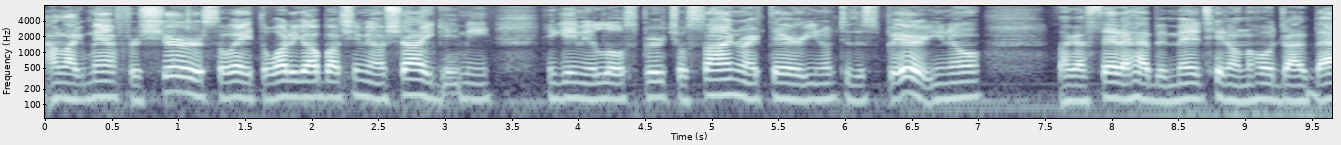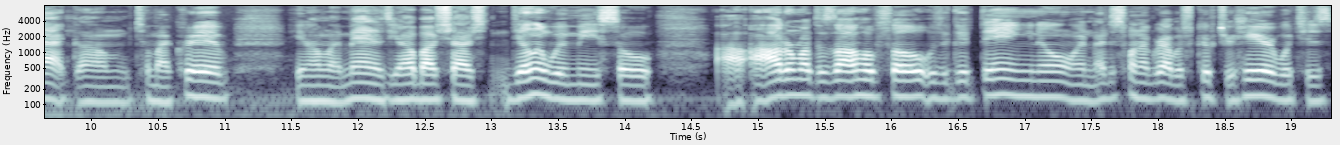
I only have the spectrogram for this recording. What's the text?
I'm like, man, for sure. So hey, the water y'all about Shimi Shai, gave me he gave me a little spiritual sign right there, you know, to the spirit, you know like I said, I have been meditating on the whole drive back um, to my crib. You know, I'm like, man, is Yahweh Shah dealing with me? So I, I don't want this all hope so. It was a good thing, you know, and I just want to grab a scripture here, which is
